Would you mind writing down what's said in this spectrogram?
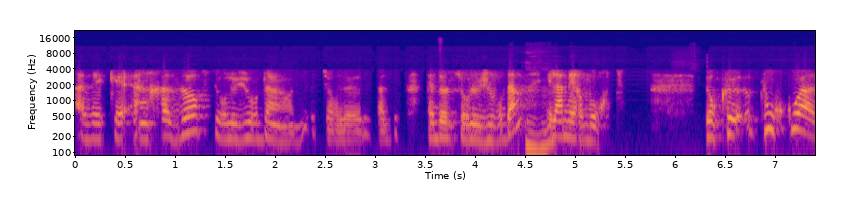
avec un chazor sur le Jourdain, sur le, ça donne sur le Jourdain mhm. et la mer Morte. Donc euh, pourquoi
